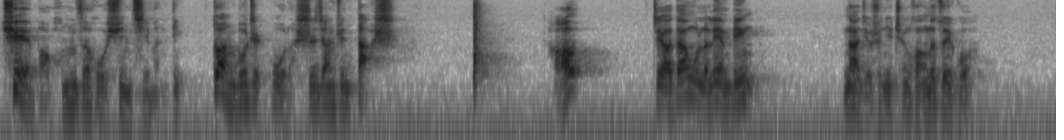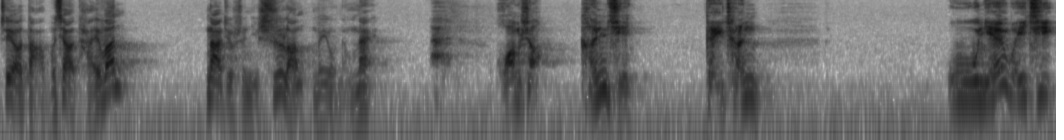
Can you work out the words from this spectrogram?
确保洪泽湖汛期稳定，断不致误了施将军大事。好。这要耽误了练兵，那就是你陈黄的罪过；这要打不下台湾，那就是你施琅没有能耐。皇上，恳请给臣五年为期。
